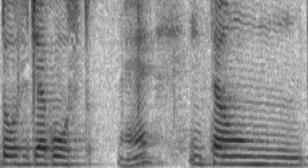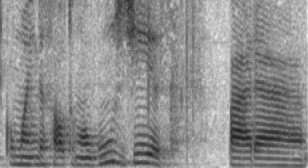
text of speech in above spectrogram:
12 de agosto, né? Então, como ainda faltam alguns dias para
